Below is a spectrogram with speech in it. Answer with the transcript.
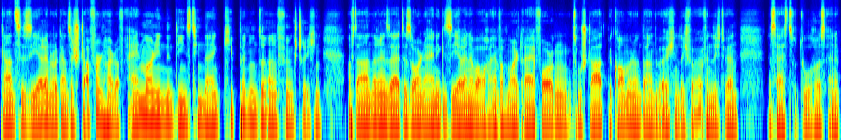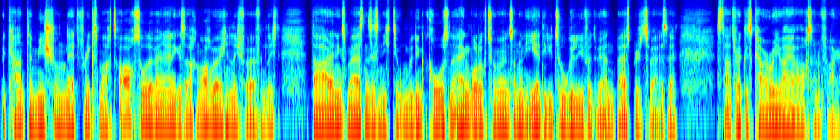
ganze Serien oder ganze Staffeln halt auf einmal in den Dienst hineinkippen, unter Anführungsstrichen. Auf der anderen Seite sollen einige Serien aber auch einfach mal drei Folgen zum Start bekommen und dann wöchentlich veröffentlicht werden. Das heißt so durchaus eine bekannte Mischung. Netflix macht es auch so, da werden einige Sachen auch wöchentlich veröffentlicht. Da allerdings meistens ist nicht die unbedingt großen Eigenproduktionen, sondern eher die, die zugeliefert werden. Beispielsweise Star Trek Discovery war ja auch so ein Fall.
